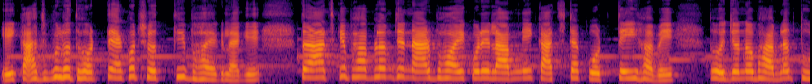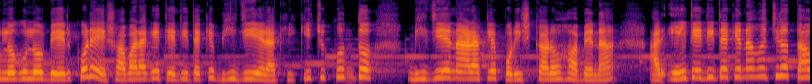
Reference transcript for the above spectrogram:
এই কাজগুলো ধরতে এখন সত্যি ভয় লাগে। তো আজকে ভাবলাম যে না আর ভয় করে লাভ নেই, কাজটা করতেই হবে। তো ওই জন্য ভাবলাম তুলোগুলো বের করে সবার আগে টেডিটাকে ভিজিয়ে রাখি। কিছুক্ষণ তো ভিজিয়ে না রাখলে পরিষ্কারও হবে না। আর এই টেডিটা কেনা হয়েছিল তাও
